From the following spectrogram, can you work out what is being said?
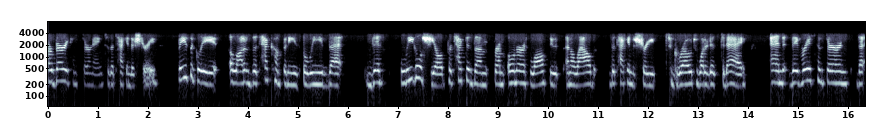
are very concerning to the tech industry. Basically, a lot of the tech companies believe that this legal shield protected them from onerous lawsuits and allowed the tech industry to grow to what it is today. And they've raised concerns that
